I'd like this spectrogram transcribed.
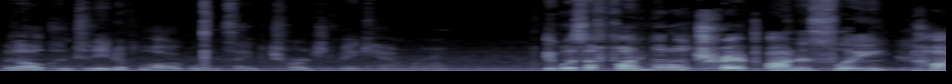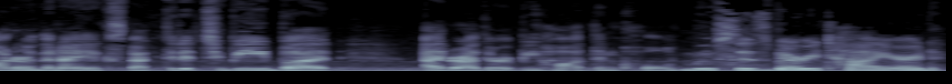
But I'll continue to vlog once I've charged my camera. It was a fun little trip, honestly. Hotter than I expected it to be, but I'd rather it be hot than cold. Moose is very tired.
